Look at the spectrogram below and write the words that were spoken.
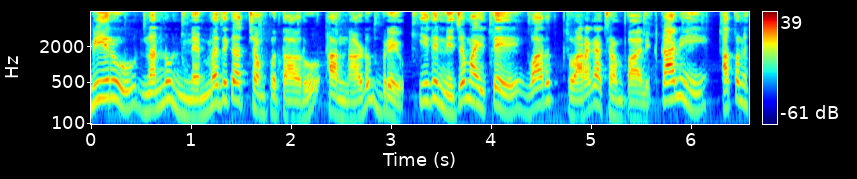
మీరు నన్ను నెమ్మదిగా చంపుతారు అన్నాడు బ్రేవ్. ఇది నిజమైతే వారు త్వరగా చంపాలి. కానీ అతను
